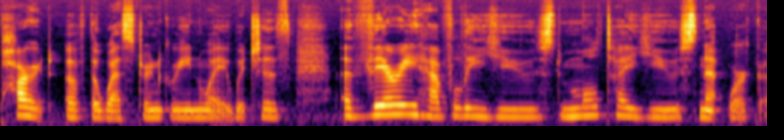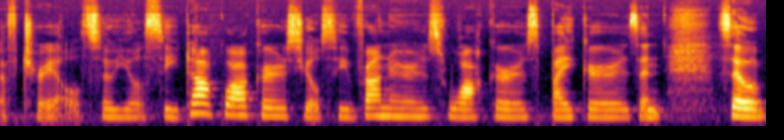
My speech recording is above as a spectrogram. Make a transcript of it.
part of the Western Greenway, which is a very heavily used, multi use network of trails. So you'll see dog walkers, you'll see runners, walkers, bikers. And so,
